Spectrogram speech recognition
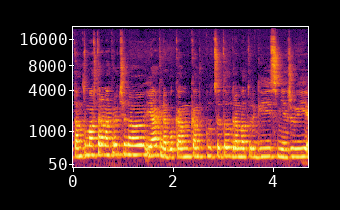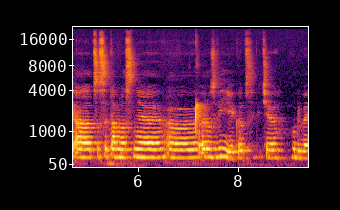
Tam to máš teda nakročeno jak, nebo kam, kam kluci toho dramaturgii směřují a co se tam vlastně rozvíjí, jako co se týče hudby?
